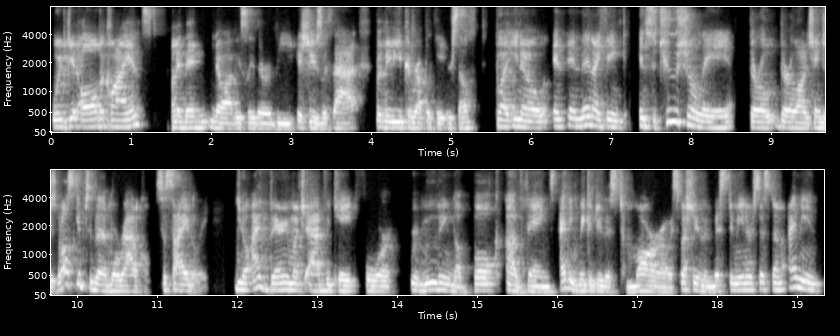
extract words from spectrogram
would get all the clients and then, you know, obviously there would be issues with that, but maybe you could replicate yourself. But, you know, and, and then I think institutionally, there are, there are a lot of changes, but I'll skip to the more radical societally. You know, I very much advocate for removing the bulk of things. I think we could do this tomorrow, especially in the misdemeanor system. I mean,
